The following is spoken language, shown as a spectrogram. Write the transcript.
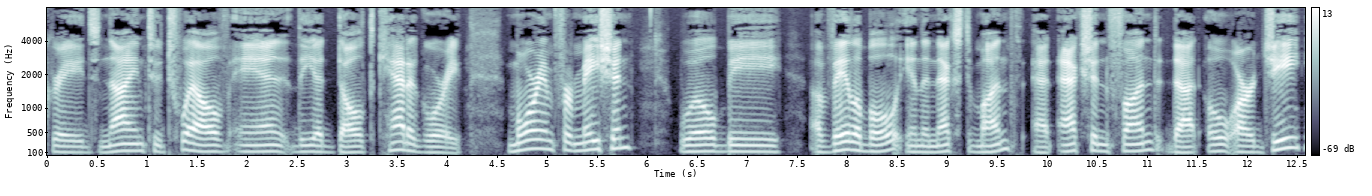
grades 9 to 12, and the adult category. More information will be available in the next month at actionfund.org.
